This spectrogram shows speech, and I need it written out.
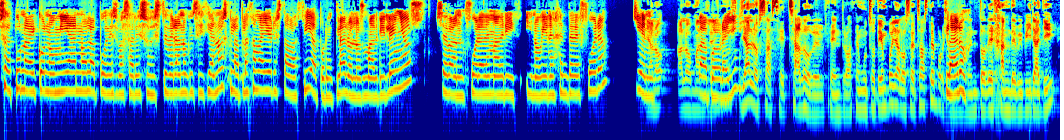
o sea, tú una economía no la puedes basar eso. Este verano que se decía, no, es que la Plaza Mayor está vacía, porque claro, los madrileños se van fuera de Madrid y no viene gente de fuera. ¿Quién a, los va por allí? Ya los has echado del centro. Hace mucho tiempo ya los echaste porque en el momento dejan de vivir allí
